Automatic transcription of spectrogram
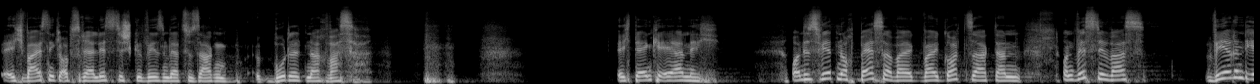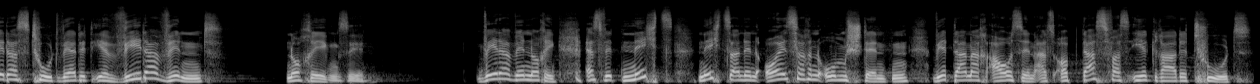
Ich weiß nicht, ob es realistisch gewesen wäre zu sagen, buddelt nach Wasser. Ich denke eher nicht. Und es wird noch besser, weil, weil Gott sagt dann, und wisst ihr was? Während ihr das tut, werdet ihr weder Wind noch Regen sehen. Weder Wind noch Regen. Es wird nichts, nichts an den äußeren Umständen wird danach aussehen, als ob das, was ihr gerade tut,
